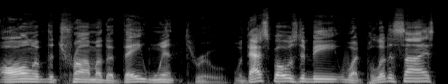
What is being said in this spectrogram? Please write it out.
all of the trauma that they went through. Was that supposed to be what politicized?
